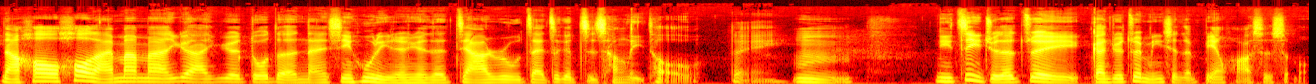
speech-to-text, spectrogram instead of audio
然后后来慢慢越来越多的男性护理人员的加入，在这个职场里头，对，嗯。你自己觉得最感觉最明显的变化是什么？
